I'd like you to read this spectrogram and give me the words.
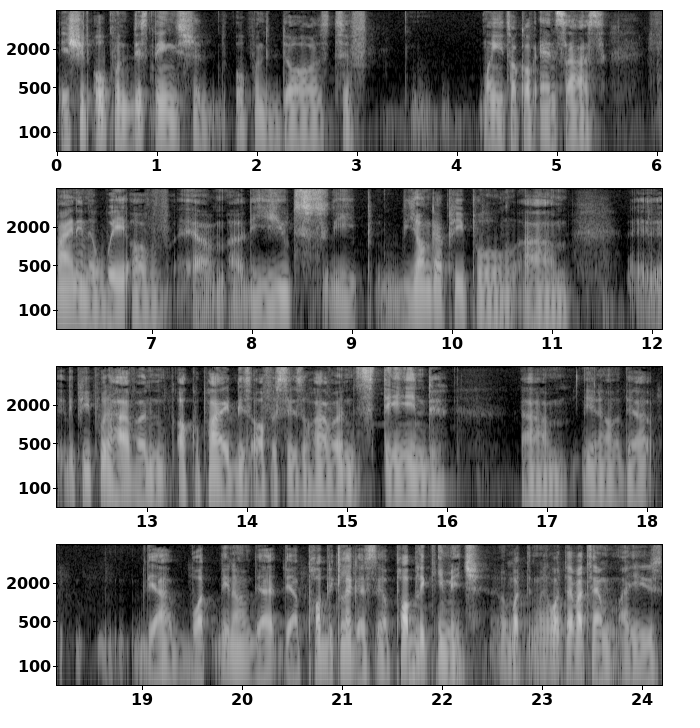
it should open. These things should open the doors to f- when you talk of EndSARS, finding a way of um, uh, the youths, the, the younger people, um, uh, the people that haven't occupied these offices or haven't stained, um, you know, their their what you know their their public legacy or public image, what whatever term I use,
